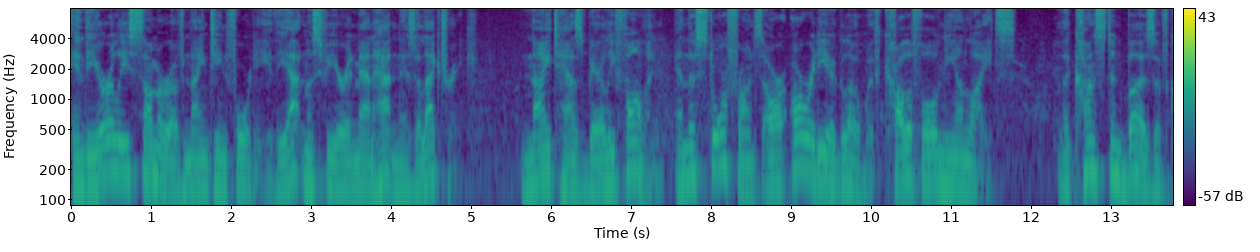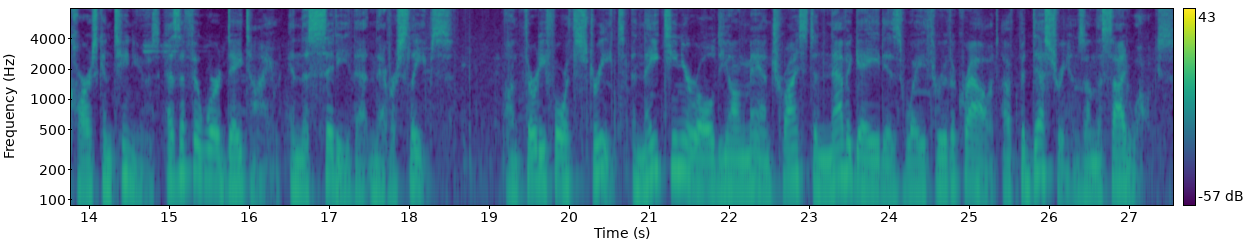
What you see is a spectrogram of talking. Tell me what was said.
In the early summer of 1940, the atmosphere in Manhattan is electric. Night has barely fallen, and the storefronts are already aglow with colorful neon lights. The constant buzz of cars continues as if it were daytime in the city that never sleeps. On 34th Street, an 18 year old young man tries to navigate his way through the crowd of pedestrians on the sidewalks.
